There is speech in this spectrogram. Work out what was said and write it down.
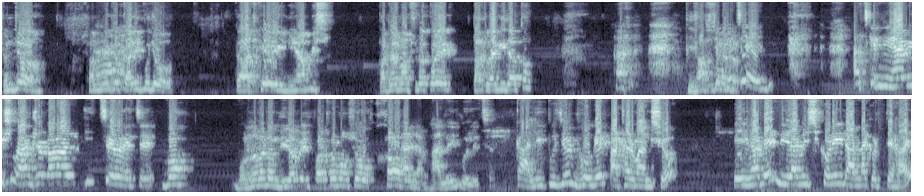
শুনছ? সামনে তো কালী পুজো। তো আজকে এই নিরামিষ কাঁঠাল মাংসটা করে তাক লাগিয়ে দাও তো। কি হাসছে আজকে নিরামিষ মাংস খাওয়ার ইচ্ছে হয়েছে। বাহ! বললাম একটা নিরামিষ কাঁঠাল মাংস খাওয়া না ভালোই বলেছে। কালী পুজোর ভোগের পাঠার মাংস। এইভাবে নিরামিষ করেই রান্না করতে হয়।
